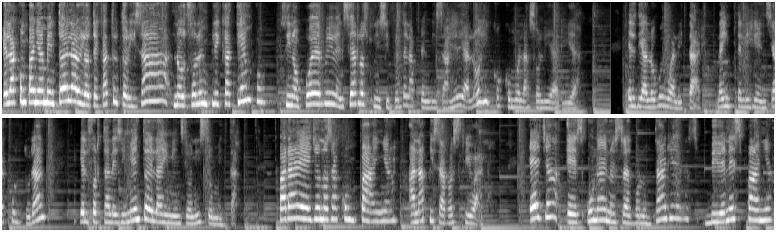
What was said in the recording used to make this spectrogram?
El acompañamiento de la biblioteca tutorizada no solo implica tiempo, sino poder vivenciar los principios del aprendizaje dialógico como la solidaridad, el diálogo igualitario, la inteligencia cultural y el fortalecimiento de la dimensión instrumental. Para ello nos acompaña Ana Pizarro Escribano. Ella es una de nuestras voluntarias, vive en España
